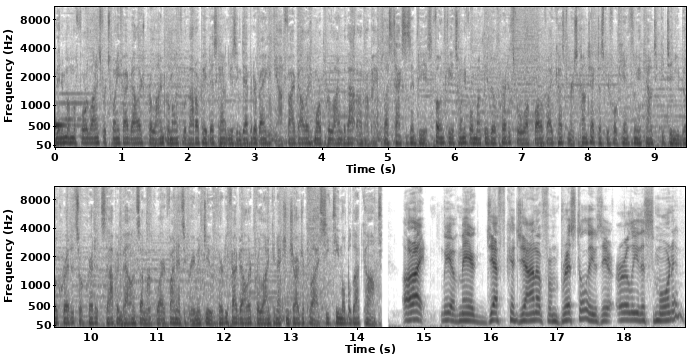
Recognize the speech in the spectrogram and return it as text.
Minimum of four lines for $25 per line per month with auto pay discount using debit or bank account. $5 more per line without auto pay, plus taxes and fees. Phone fee at 24 monthly bill credits for all well qualified customers. Contact us before canceling account to continue bill credits or credit stop and balance on required finance agreement due. $35 per line connection charge apply. Ctmobile.com. All right. We have Mayor Jeff Caggiano from Bristol. He was here early this morning.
